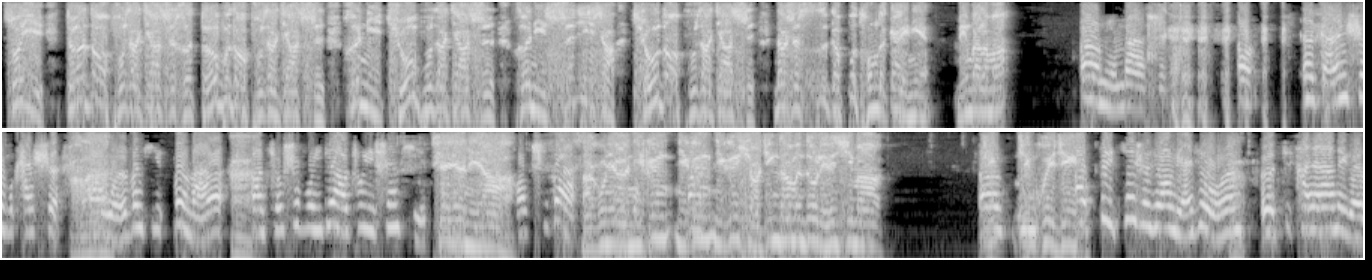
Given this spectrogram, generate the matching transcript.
所以得到菩萨加持和得不到菩萨加持，和你求菩萨加持和你实际上求到菩萨加持，那是四个不同的概念，明白了吗？哦，明白。哦，呃，感恩师傅开示。啊，我的问题问完了。啊，求师傅一定要注意身体。谢谢你啊。好吃饭。傻姑娘，你跟你跟你跟小金他们都联系吗？嗯。金慧金。啊，对，金师兄联系我们，呃，去参加那个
